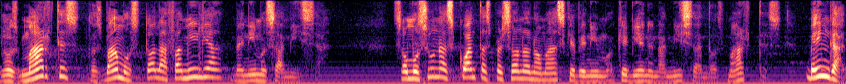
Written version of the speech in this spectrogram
Los martes nos vamos, toda la familia, venimos a misa. Somos unas cuantas personas nomás que, venimos, que vienen a misa en los martes. Vengan,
